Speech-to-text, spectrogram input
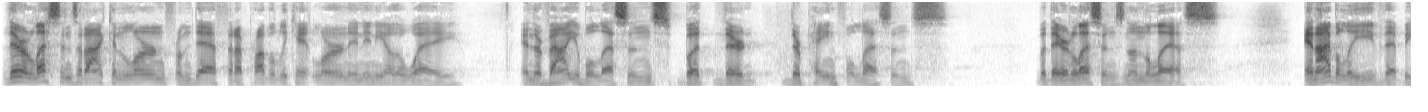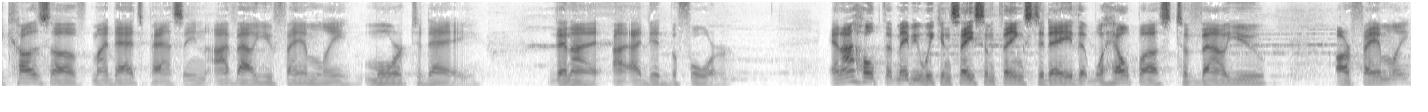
There are lessons that I can learn from death that I probably can't learn in any other way. And they're valuable lessons, but they're, they're painful lessons. but they are lessons nonetheless. And I believe that because of my dad's passing, I value family more today than I, I, I, did before. And I hope that maybe we can say some things today that will help us to value our family,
